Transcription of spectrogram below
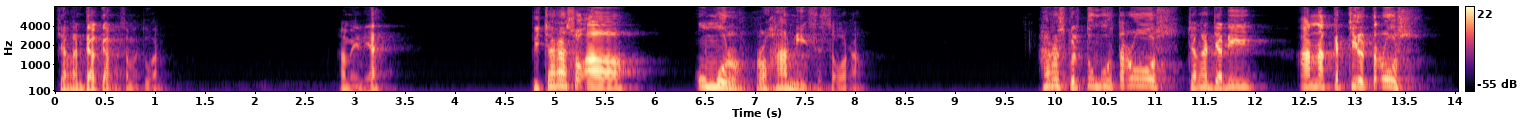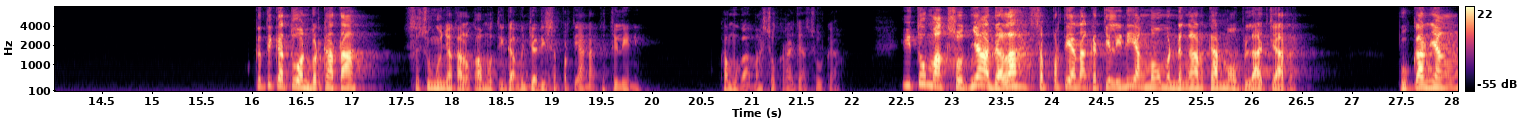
Jangan dagang sama Tuhan. Amin ya. Bicara soal umur rohani seseorang. Harus bertumbuh terus, jangan jadi anak kecil terus. Ketika Tuhan berkata, sesungguhnya kalau kamu tidak menjadi seperti anak kecil ini, kamu gak masuk kerajaan surga. Itu maksudnya adalah seperti anak kecil ini yang mau mendengarkan, mau belajar. Bukan yang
